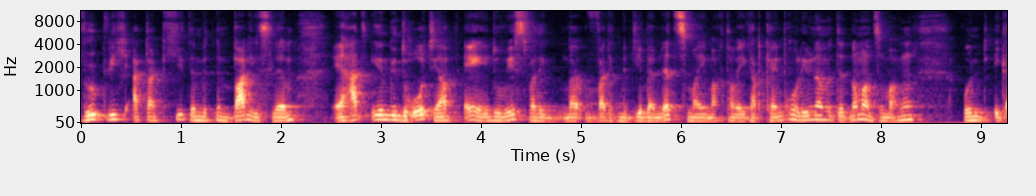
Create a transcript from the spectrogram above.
wirklich attackierte mit einem Body Slam. Er hat ihr gedroht, ja, ey, du weißt, was ich, was ich mit dir beim letzten Mal gemacht habe. Ich habe kein Problem damit, das nochmal zu machen. Und ich,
